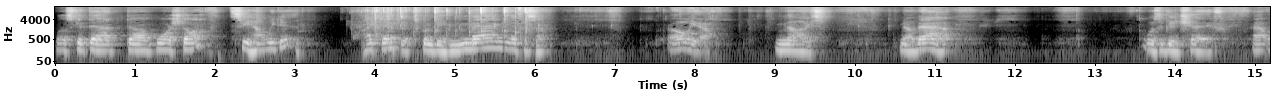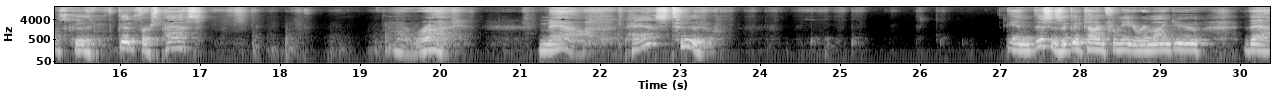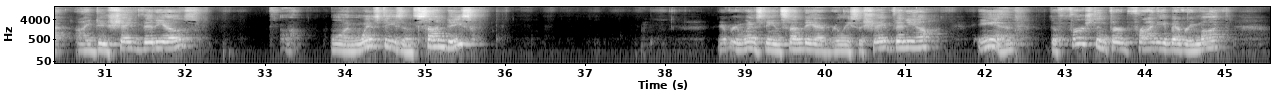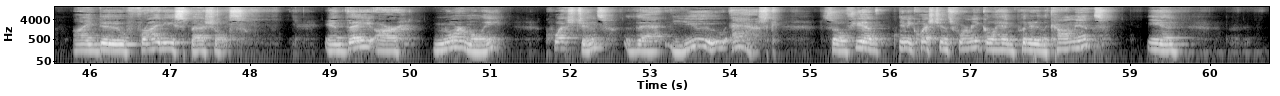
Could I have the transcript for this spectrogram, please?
Let's get that uh, washed off. See how we did. I think it's going to be magnificent. Oh, yeah. Nice. Now that was a good shave. That was good. Good first pass. All right. Now, pass two. And this is a good time for me to remind you that I do shave videos. Uh, on Wednesdays and Sundays. Every Wednesday and Sunday I release a shave video. And the first and third Friday of every month, I do Friday specials. And they are normally questions that you ask. So if you have any questions for me, go ahead and put it in the comments. And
